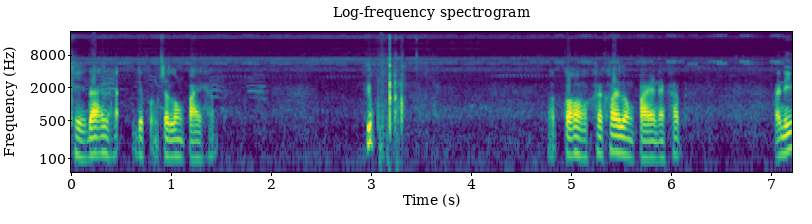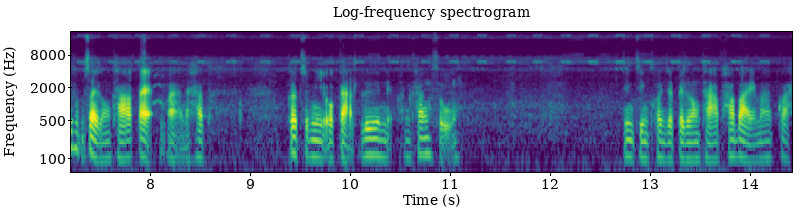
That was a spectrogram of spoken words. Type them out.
เคได้แล้ว เดี๋ยวผมจะลงไปครับฮึบแล้วก็ค่อยๆลงไปนะครับ อันนี้ผมใส่รองเท้าแตะมานะครับ ก็จะมีโอกาสลื่นเนี่ยค่อนข้างสูง จริงๆควรจะเป็นรองเท้าผ้าใบมากกว่า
